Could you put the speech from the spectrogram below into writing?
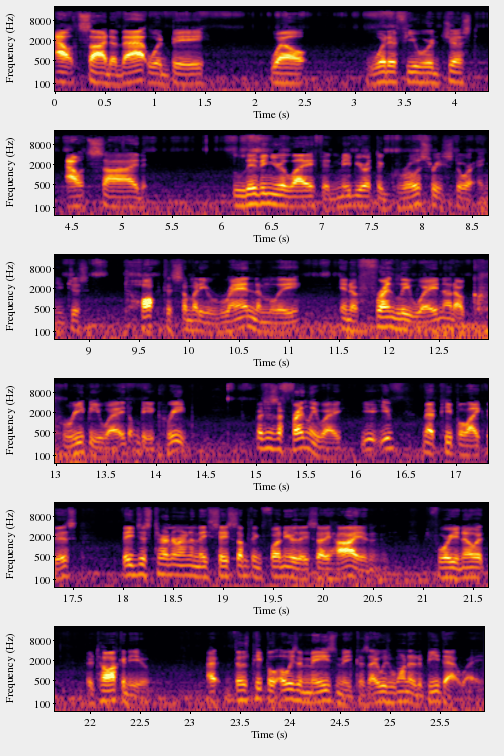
Outside of that would be, well, what if you were just outside living your life and maybe you're at the grocery store and you just talk to somebody randomly in a friendly way, not a creepy way. Don't be a creep, but just a friendly way. You, you've met people like this. They just turn around and they say something funny or they say hi, and before you know it, they're talking to you. I, those people always amaze me because I always wanted to be that way.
